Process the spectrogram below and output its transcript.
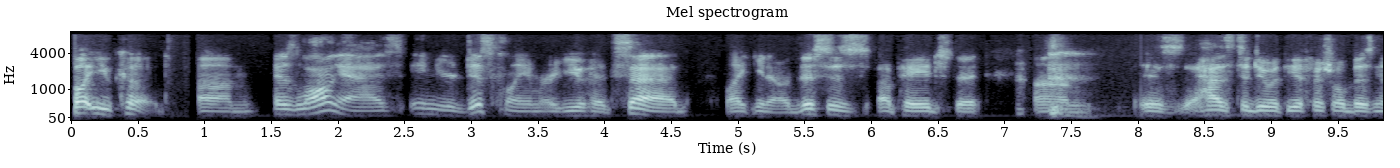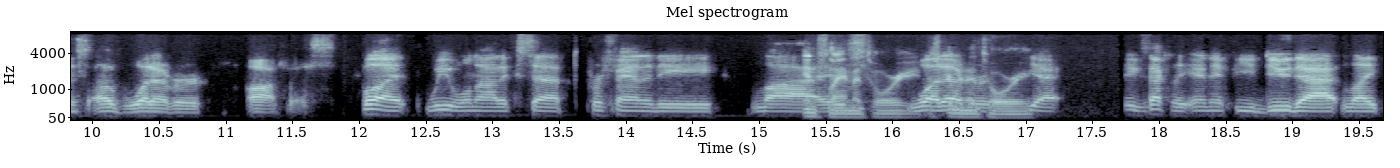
but you could, um, as long as in your disclaimer you had said like you know this is a page that um, is has to do with the official business of whatever office but we will not accept profanity lies inflammatory, whatever. yeah exactly. And if you do that like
